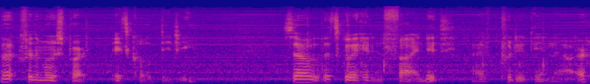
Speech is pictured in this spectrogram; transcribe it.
but for the most part, it's called Digi. So let's go ahead and find it. I've put it in our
